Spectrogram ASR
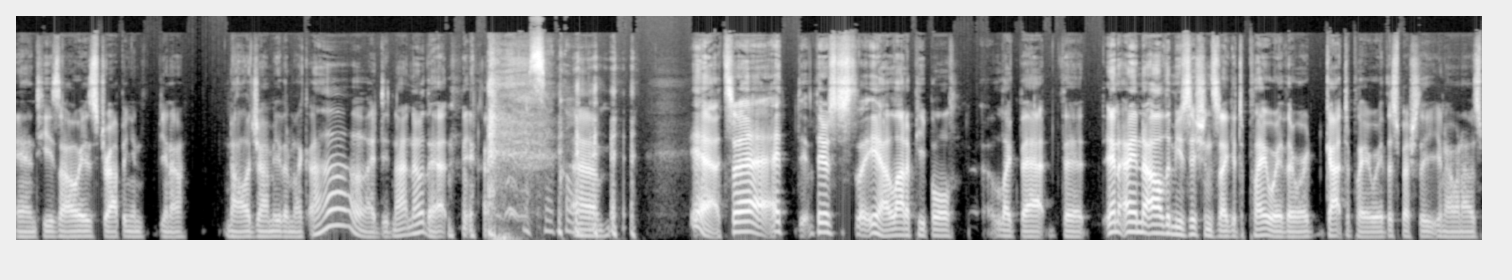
and he's always dropping in you know knowledge on me that I'm like, oh, I did not know that. You know? That's so cool. um, yeah so I, I, there's just yeah a lot of people like that that and and all the musicians that I get to play with or got to play with especially you know when I was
